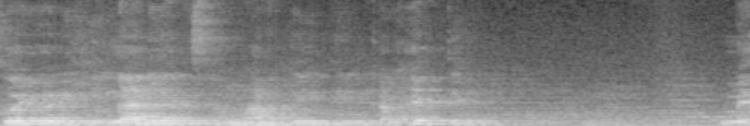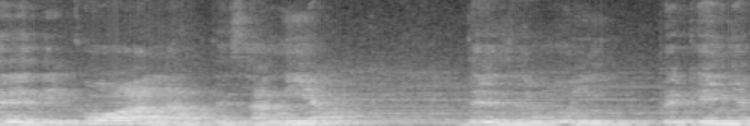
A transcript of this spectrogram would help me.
soy originaria de San Martín Tilcajete. Me dedico a la artesanía desde muy pequeña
